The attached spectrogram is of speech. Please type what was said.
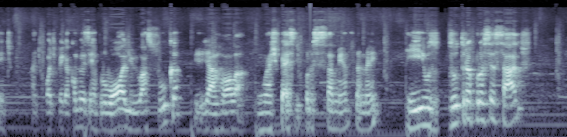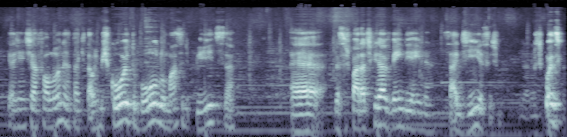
tem, tipo, a gente pode pegar como exemplo o óleo e o açúcar, que já rola uma espécie de processamento também. E os ultraprocessados, que a gente já falou, né? Tá aqui tá os biscoitos, bolo, massa de pizza, é, dessas paradas que já vendem aí, né? Sadia, essas, essas coisas que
